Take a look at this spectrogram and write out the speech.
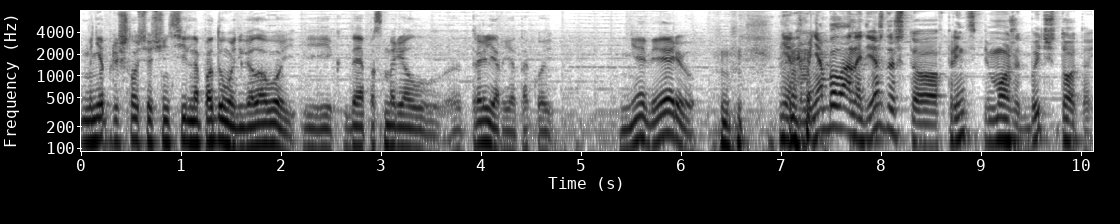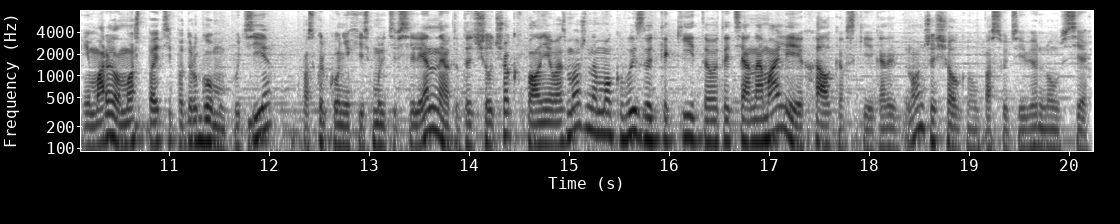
мне пришлось очень сильно подумать головой. И когда я посмотрел э, трейлер, я такой, не верю. Нет, у меня была надежда, что, в принципе, может быть что-то, и Марвел может пойти по другому пути, поскольку у них есть мультивселенная, вот этот щелчок вполне возможно мог вызвать какие-то вот эти аномалии халковские, когда ну, он же щелкнул, по сути, и вернул всех.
